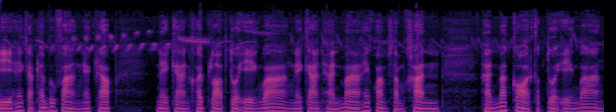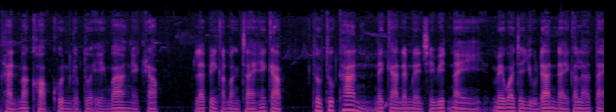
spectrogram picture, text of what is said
ดีๆ ให้กับท่านผู้ฟังนะครับ ในการคอยปลอบตัวเองบ้าง ในการหันมาให้ความสำคัญ หันมากอดกับตัวเองบ้าง หันมาขอบคุณกับตัวเองบ้างนะครับ และเป็นกำลังใจให้กับทุกๆทท่านในการดำเนินชีวิตในไม่ว่าจะอยู่ด้านใดก็แล้วแต่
